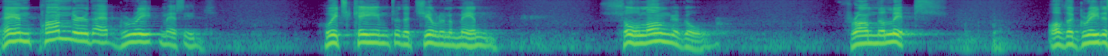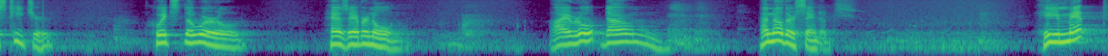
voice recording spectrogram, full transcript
and ponder that great message which came to the children of men so long ago from the lips of the greatest teacher which the world has ever known. I wrote down another sentence. He met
